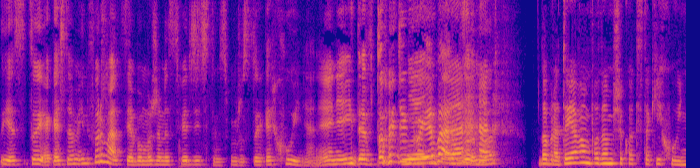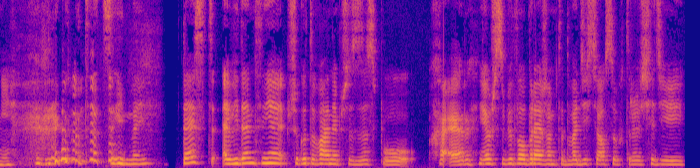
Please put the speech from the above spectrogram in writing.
jest to jakaś tam informacja, bo możemy stwierdzić, że to jest po prostu jakaś chujnia, nie? Nie idę w to, dziękuję nie bardzo. No. Dobra, to ja Wam podam przykład takiej chujni rekrutacyjnej. Test ewidentnie przygotowany przez zespół HR. Ja już sobie wyobrażam te 20 osób, które siedzi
